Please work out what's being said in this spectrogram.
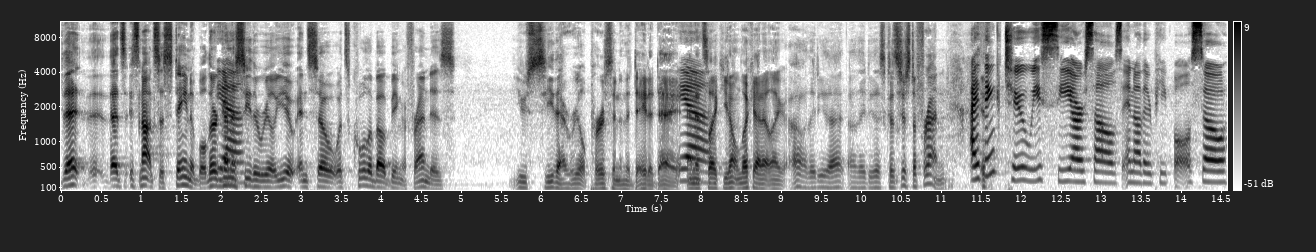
that that's it's not sustainable. They're gonna see the real you. And so what's cool about being a friend is you see that real person in the day to day, and it's like you don't look at it like, oh, they do that, oh, they do this, because it's just a friend. I If- think too we see ourselves in other people. So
